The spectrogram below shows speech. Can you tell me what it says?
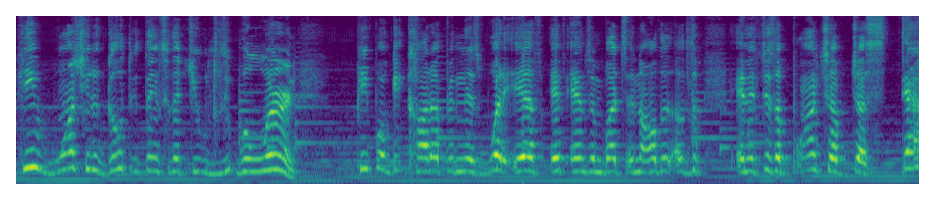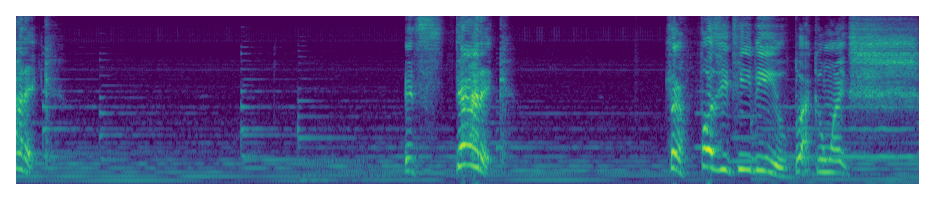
He wants you to go through things so that you will learn people get caught up in this what if, if, ands, and buts, and all the stuff, and it's just a bunch of just static. It's static. It's like a fuzzy TV of black and white. Shh.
